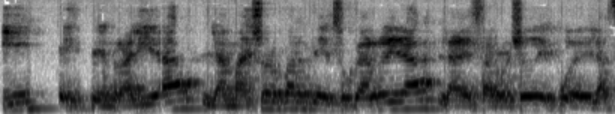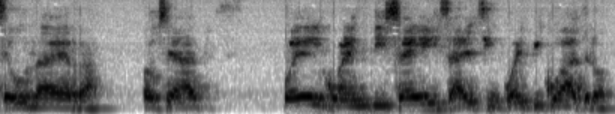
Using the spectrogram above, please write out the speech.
y este, en realidad la mayor parte de su carrera la desarrolló después de la Segunda Guerra. O sea, fue del 46 al 54.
